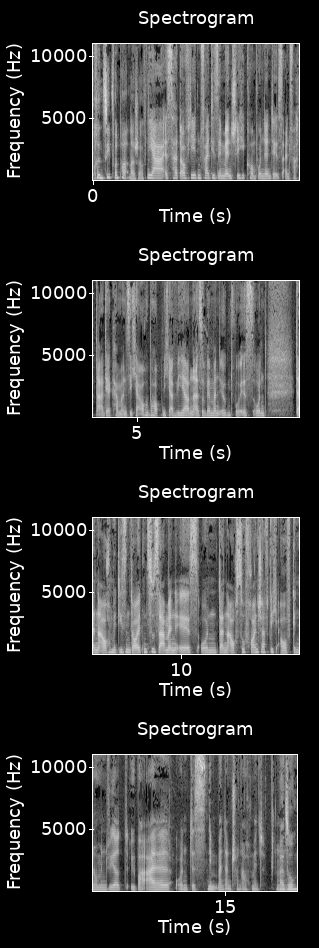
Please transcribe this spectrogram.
Prinzip von Partnerschaft. Ja, es hat auf jeden Fall diese menschliche Komponente ist einfach da, der kann man sich ja auch überhaupt nicht erwehren. Also wenn man irgendwo ist und dann auch mit diesen Leuten zusammen ist und dann auch so freundschaftlich aufgenommen wird überall und das nimmt man dann schon auch mit. Mhm. Also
